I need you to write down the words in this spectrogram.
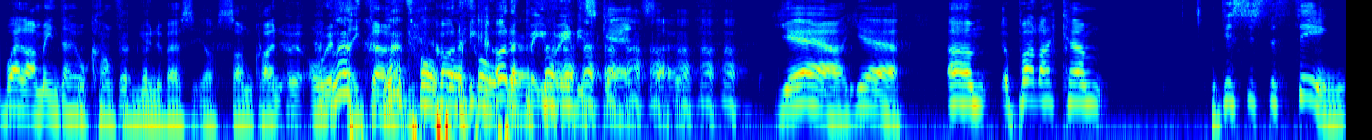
well, I mean, they all come from university of some kind, or if they don't, you've got got to be really scared. So, yeah, yeah. Um, but like, um, this is the thing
